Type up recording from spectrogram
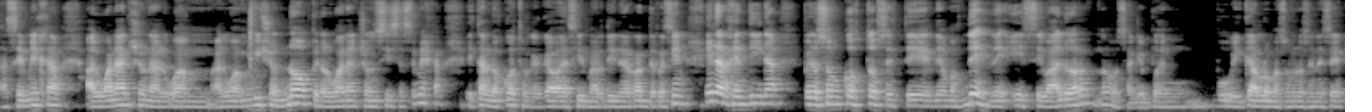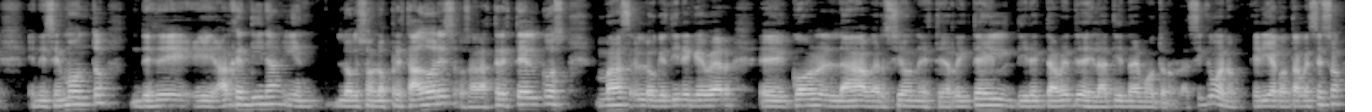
asemeja al One Action, al One, al One Vision no, pero al One Action sí se asemeja. Están los costos que acaba de decir Martín Errante recién en Argentina, pero son costos este, digamos, desde ese valor, ¿no? o sea que pueden ubicarlo más o menos en ese, en ese monto, desde eh, Argentina y en lo que son los prestadores, o sea, las tres telcos, más lo que tiene que ver eh, con la versión este, retail directamente desde la tienda de Motorola. Así que bueno, quería contarles eso.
